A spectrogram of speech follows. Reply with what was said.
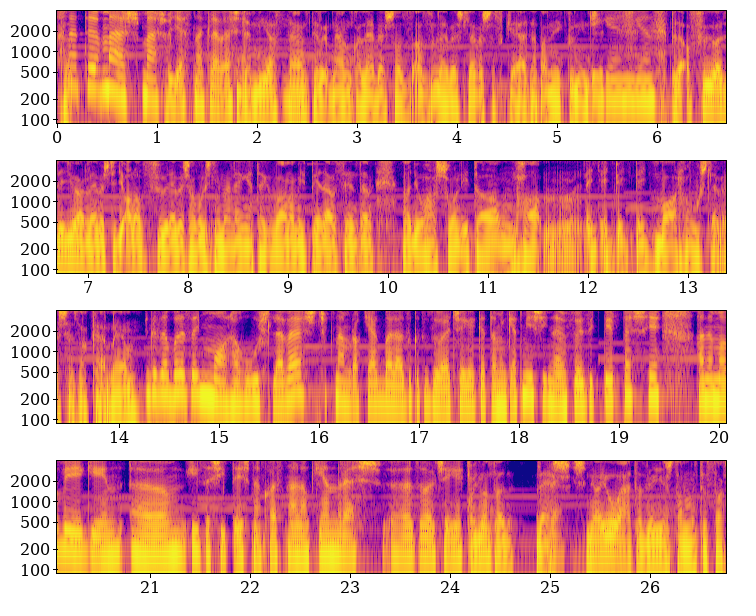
Hát más, más, hogy esznek leves. De mi aztán tényleg nálunk a leves, az, az leves, leves, az kell, tehát anélkül nincs igen, egy. Igen, Például a fő az egy olyan leves, egy alapfő leves, abból is nyilván rengeteg van, ami például szerintem nagyon hasonlít a, ha, egy, egy, egy, egy marha húsleveshez akár, nem? Igazából ez egy marha húsleves, csak nem rakják bele azokat a zöldségeket, amiket mi is így nem főzik pépessé, hanem a végén ö, ízesítésnek használnak ilyen res ö, zöldségeket. Hogy mondtad? Res. res. Ja, jó, hát az én is tanulom itt a szak,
